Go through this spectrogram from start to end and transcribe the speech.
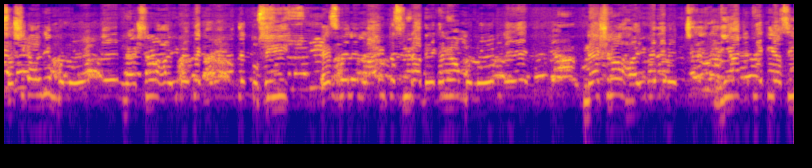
ਸਤਿ ਸ਼੍ਰੀ ਅਕਾਲ ਜੀ ਮਲੋਟ ਦੇ ਨੈਸ਼ਨਲ ਹਾਈਵੇ ਤੇ ਖੜੇ ਹਾਂ ਤੇ ਤੁਸੀਂ ਇਸ ਵੇਲੇ ਲਾਈਵ ਤਸਵੀਰਾਂ ਦੇਖ ਰਹੇ ਹੋ ਮਲੋਟ ਦੇ ਨੈਸ਼ਨਲ ਹਾਈਵੇ ਦੇ ਵਿੱਚ। ਦੀਆਂ ਜਿੱਥੇ ਕਿ ਅਸੀਂ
